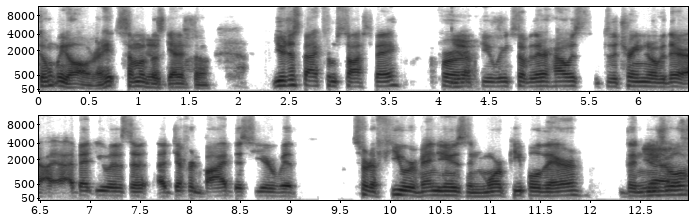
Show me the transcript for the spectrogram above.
Don't we all, right? Some of yeah. us get it though. You're just back from Saas-Fee for yeah. a few weeks over there. How is the training over there? I, I bet you it was a, a, different vibe this year with sort of fewer venues and more people there than yeah. usual.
